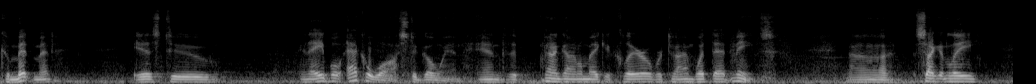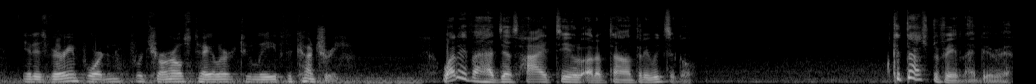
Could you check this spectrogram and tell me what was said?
commitment is to enable ECOWAS to go in, and the Pentagon will make it clear over time what that means. Uh, secondly, it is very important for Charles Taylor to leave the country. What if I had just hightailed out of town three weeks ago? Catastrophe in Liberia.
